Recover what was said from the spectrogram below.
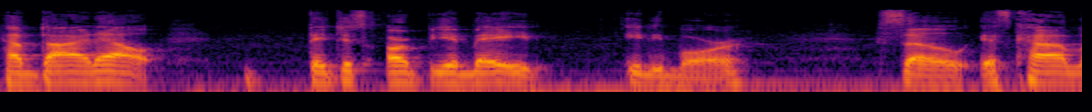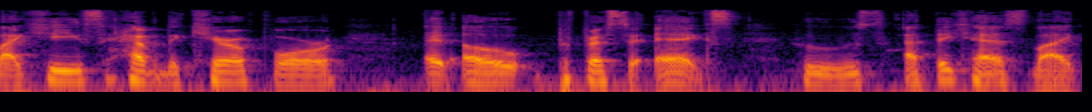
have died out, they just aren't being made anymore. So it's kind of like he's having to care for an old Professor X who's I think has like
